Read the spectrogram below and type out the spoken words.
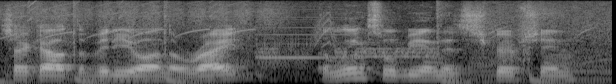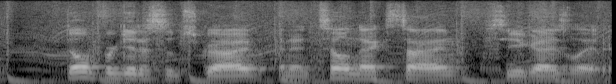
check out the video on the right. The links will be in the description. Don't forget to subscribe, and until next time, see you guys later.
